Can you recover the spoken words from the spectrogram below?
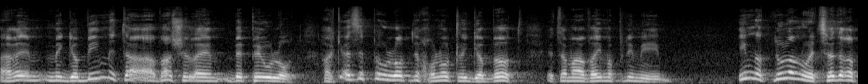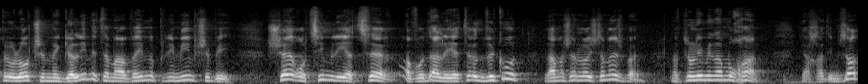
הרי הם מגבים את האהבה שלהם בפעולות. רק איזה פעולות נכונות לגבות את המאוויים הפנימיים? אם נתנו לנו את סדר הפעולות שמגלים את המאוויים הפנימיים שבי, שרוצים לייצר עבודה ליתר דבקות, למה שאני לא אשתמש בהם? נתנו לי מן המוכן. יחד עם זאת,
